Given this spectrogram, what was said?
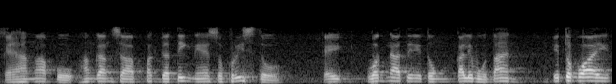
Kaya nga po, hanggang sa pagdating ni Heso Kristo, kay wag natin itong kalimutan. Ito po ay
